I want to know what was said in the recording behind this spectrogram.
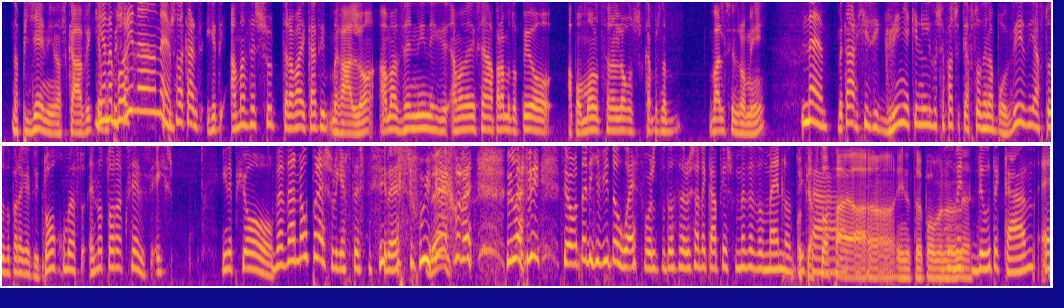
να πηγαίνει, να σκάβει. Και Για από να πίσω, μπορεί να- ναι. από πίσω θα κάνεις. Γιατί άμα δεν σου τραβάει κάτι μεγάλο, άμα δεν, είναι, άμα δεν έχεις ένα πράγμα το οποίο από μόνο του θα είναι λόγος κάποιος να βάλει συνδρομή, Ναι. μετά αρχίζει η γκρίνια και είναι λίγο σε φάση ότι αυτό δεν αποδίδει, αυτό εδώ πέρα γιατί το έχουμε. Αυτό... Ενώ τώρα ξέρεις, έχεις... είναι πιο. Βέβαια, no pressure για αυτές τις σειρές που Ναι. έχουν. δηλαδή, θυμάμαι όταν είχε βγει το Westworld που το θεωρούσαν κάποιο που με δεδομένο ότι, Ότι αυτό θα α, είναι το επόμενο. Που με- ναι. δεν ούτε καν. Ε,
